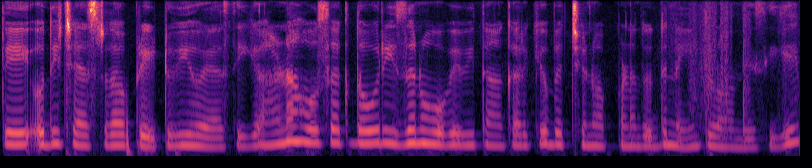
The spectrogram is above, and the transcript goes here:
ਤੇ ਉਹਦੀ ਚੈਸਟ ਦਾ ਆਪਰੇਟ ਵੀ ਹੋਇਆ ਸੀਗਾ। ਹਨਾ, ਹੋ ਸਕਦਾ ਉਹ ਰੀਜ਼ਨ ਹੋਵੇ ਵੀ ਤਾਂ ਕਰਕੇ ਉਹ ਬੱਚੇ ਨੂੰ ਆਪਣਾ ਦੁੱਧ ਨਹੀਂ ਪਿਲਾਉਂਦੇ ਸੀਗੇ।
